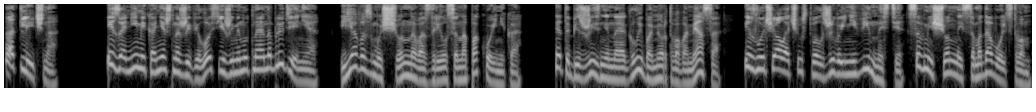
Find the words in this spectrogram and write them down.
Отлично. И за ними, конечно же, велось ежеминутное наблюдение. Я возмущенно воззрился на покойника. Эта безжизненная глыба мертвого мяса излучала чувство лживой невинности, совмещенной с самодовольством.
